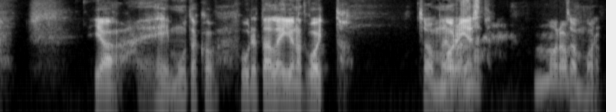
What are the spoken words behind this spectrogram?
Ja ei muuta kuin huudetaan leijonat voittoon. Se on Toivotaan morjesta. Moro. Se on moro.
